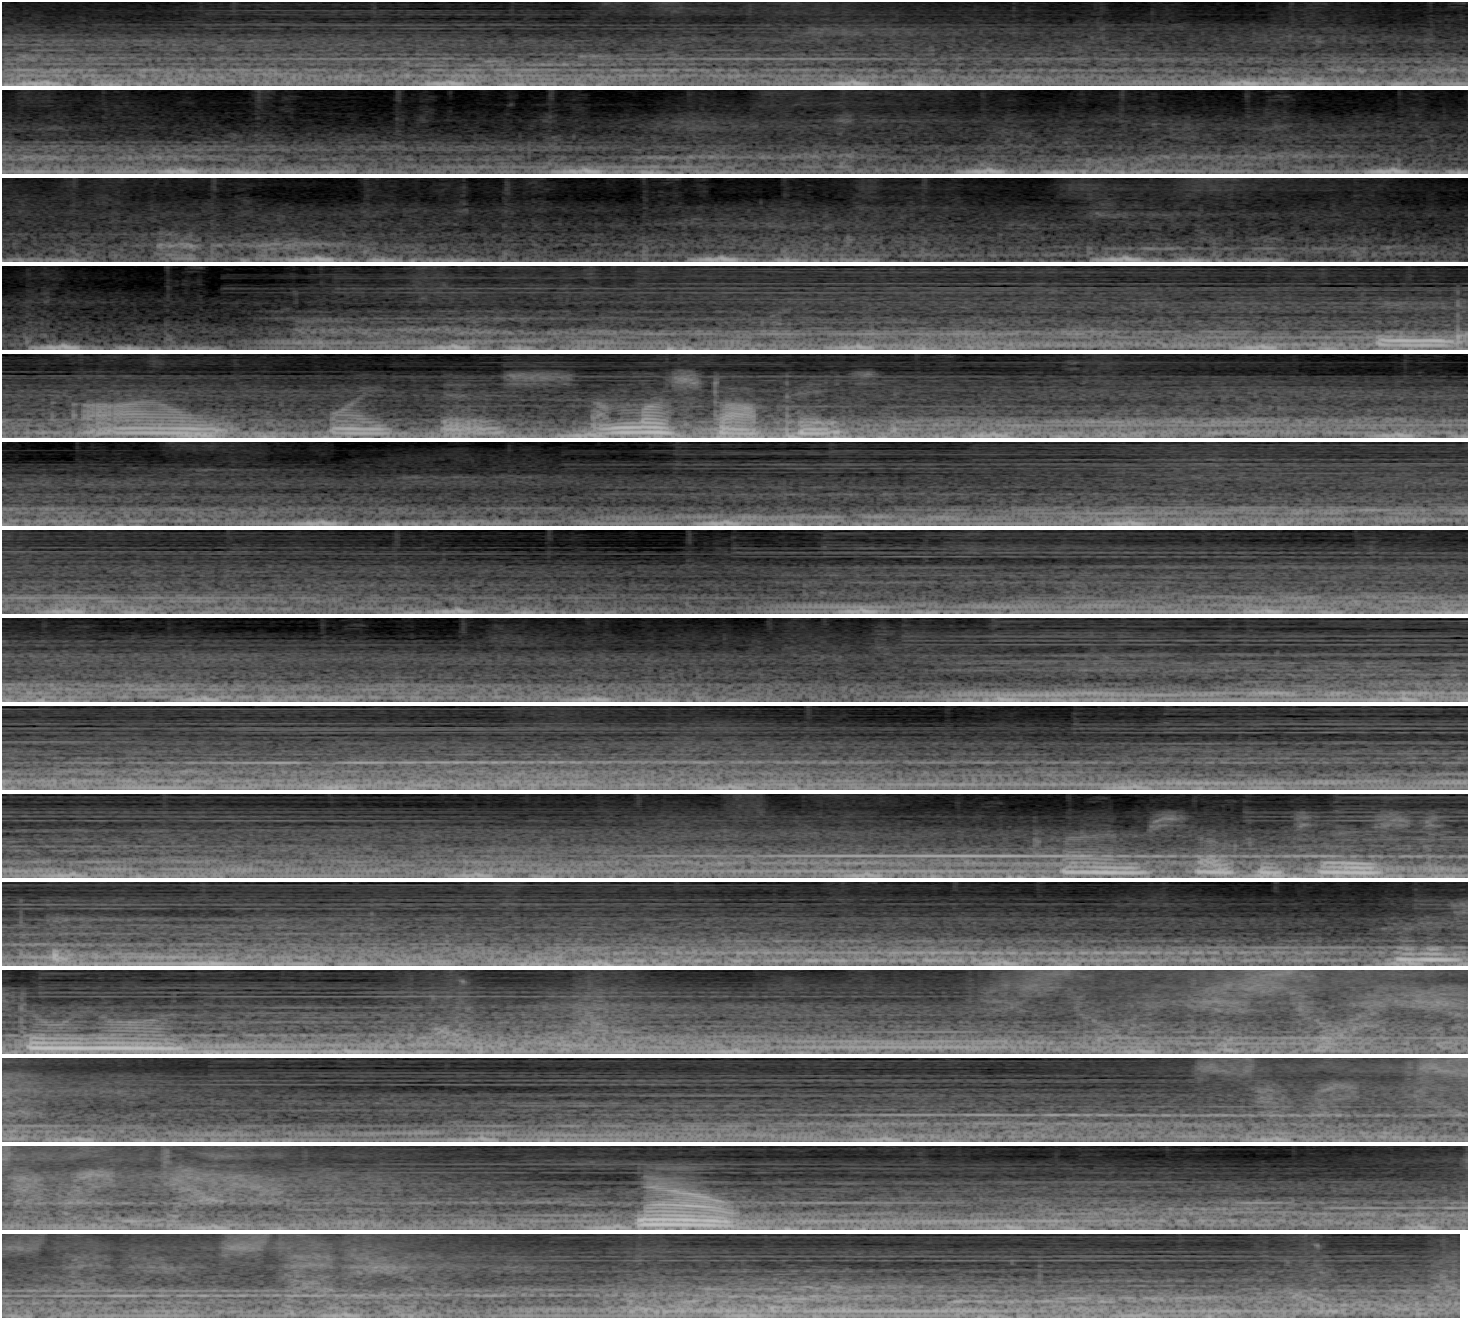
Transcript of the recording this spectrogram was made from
I'm gonna stop pacing. I am so confused. What is going on? Destroy, destroy him. Surrender, surrender. Now, Stop him, stop him.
